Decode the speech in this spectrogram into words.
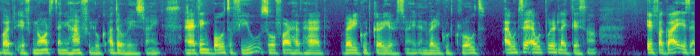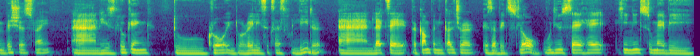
But if not, then you have to look other ways, right? And I think both of you so far have had very good careers, right? And very good growth. I would say, I would put it like this, huh? If a guy is ambitious, right? And he's looking to grow into a really successful leader, and let's say the company culture is a bit slow, would you say, hey, he needs to maybe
